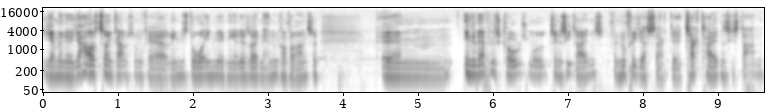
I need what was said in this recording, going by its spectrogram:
jamen øh, jeg har også taget en kamp, som kan have rimelig store indvirkninger. Det er så i den anden konference. Øhm, Indianapolis Colts mod Tennessee Titans, for nu fik jeg sagt uh, tak Titans i starten.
